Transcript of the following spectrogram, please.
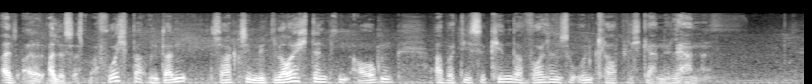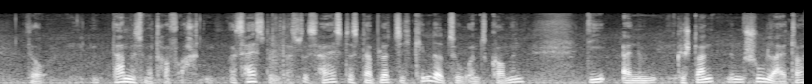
Also alles erstmal furchtbar. Und dann sagt sie mit leuchtenden Augen, aber diese Kinder wollen so unglaublich gerne lernen. So, da müssen wir drauf achten. Was heißt denn das? Das heißt, dass da plötzlich Kinder zu uns kommen, die einem gestandenen Schulleiter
